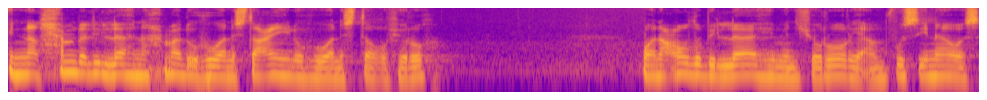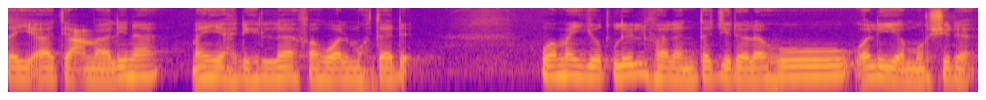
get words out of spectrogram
إن الحمد لله نحمده ونستعينه ونستغفره ونعوذ بالله من شرور أنفسنا وسيئات أعمالنا. من يهده الله فهو المهتد ومن يضلل فلن تجد له وليا مرشدا.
